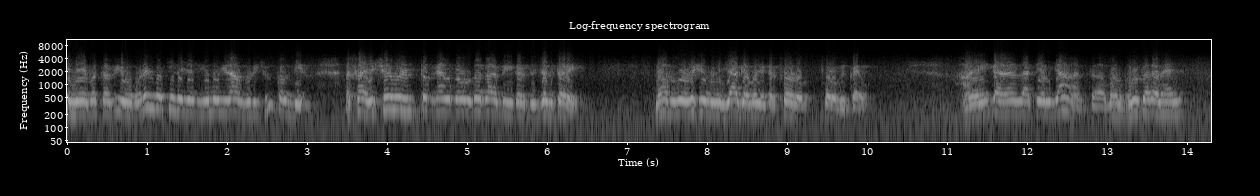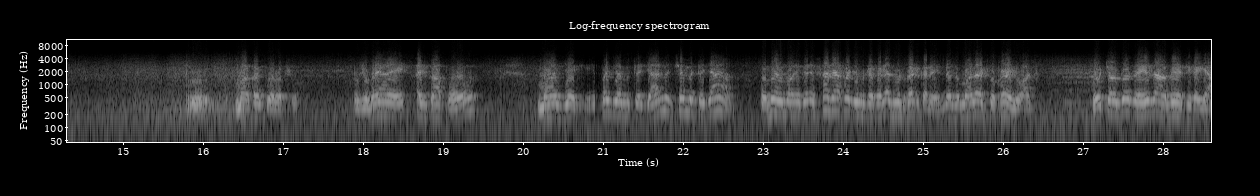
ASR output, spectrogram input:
इन जो मतिलबु इहो कोन्हे कि चीन जंग जी मुंहिंजी राम थोरी शुरू कंदी आहे असां ईश्वर तपस्या करूं गंगा बि करे जंग करे मां बि ऋषि मुनि याज्ञा मञी करे थोरो थोरो बि कयो हाणे ॻाल्हाइण लाइ टेम ॾियां त माण्हू घणो था ॻाल्हाइनि पोइ मां कंटो रखियो छोकी भई हाणे अॼु खां पोइ मां जंहिंखे पंज मिंट ॾियां न छह मिंट ॾियां पोइ महिरबानी करे साढा पंज मिंट करे अधु मिंट घटि करे पोचवतो तर हे ना अभेची काही या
